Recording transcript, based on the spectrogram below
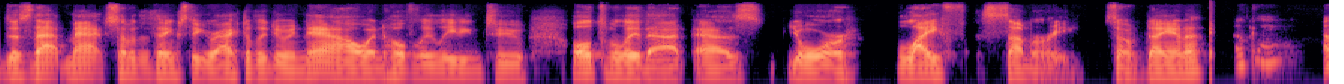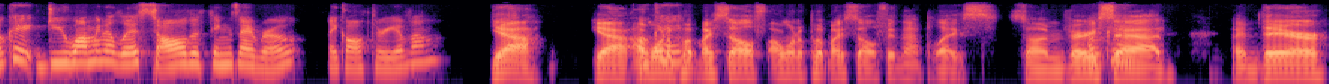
does that match some of the things that you're actively doing now and hopefully leading to ultimately that as your life summary? So diana? Okay. Okay. Do you want me to list all the things I wrote? Like all three of them? yeah. Yeah. I want to put myself i want to put myself in that place. So i'm very Okay. sad i'm there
